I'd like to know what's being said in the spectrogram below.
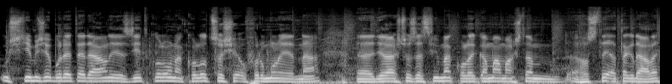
už tím, že budete dál jezdit kolo na kolo, což je o Formule 1, eh, děláš to se svýma kolegama, máš tam hosty a tak dále,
